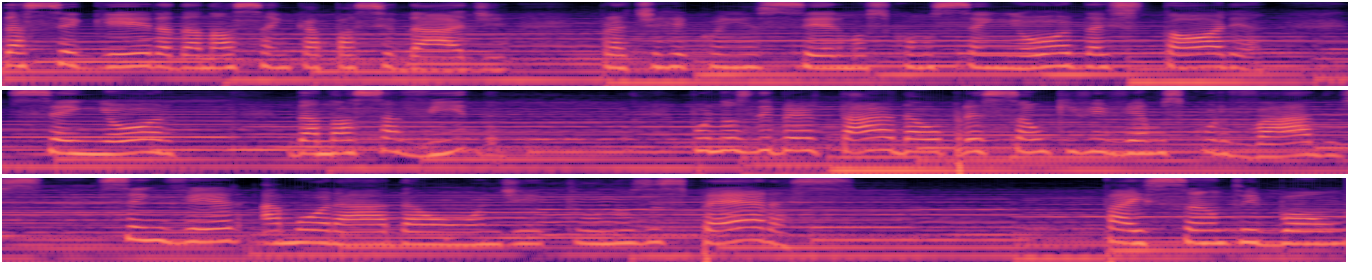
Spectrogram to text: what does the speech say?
da cegueira da nossa incapacidade para te reconhecermos como Senhor da história Senhor da nossa vida, por nos libertar da opressão que vivemos curvados, sem ver a morada onde tu nos esperas. Pai Santo e bom,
